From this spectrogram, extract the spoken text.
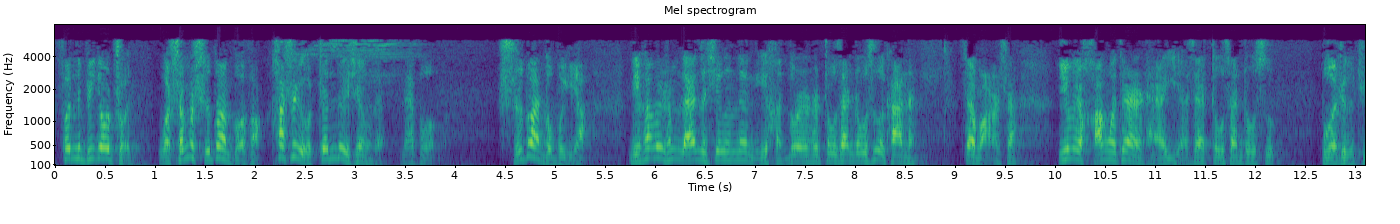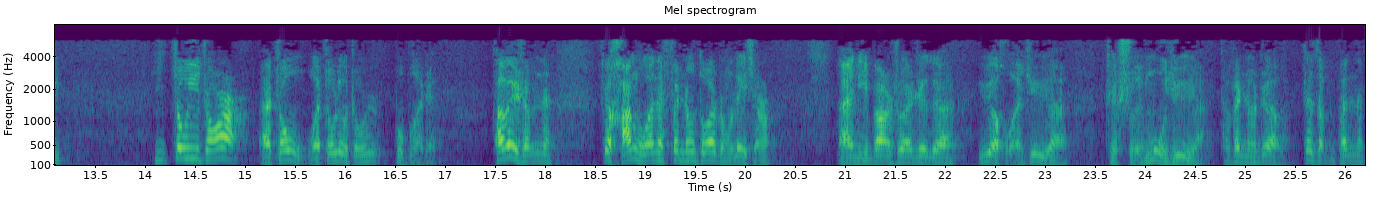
分的比较准，我什么时段播放，它是有针对性的来播，时段都不一样。你看，为什么来自星星的你很多人说周三、周四看呢？在网上下，因为韩国电视台也在周三、周四播这个剧，一周一周二、呃周五啊、周六、周日不播这个。它为什么呢？这韩国呢分成多少种类型？哎，你比方说这个月火剧啊，这水木剧啊，它分成这个，这怎么分呢？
